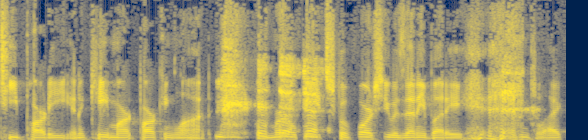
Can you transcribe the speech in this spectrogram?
Tea Party in a Kmart parking lot in Myrtle Beach before she was anybody and like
